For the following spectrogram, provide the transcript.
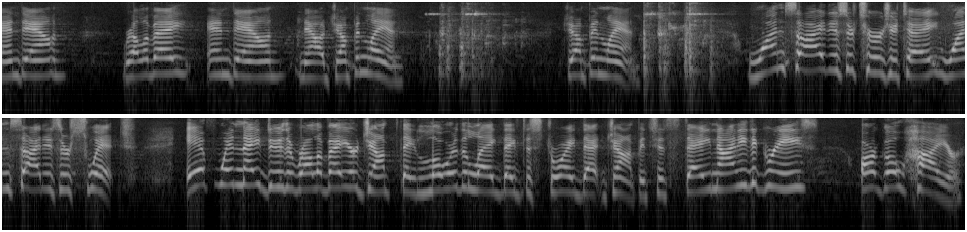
and down, releve, and down. Now jump and land. Jump and land. One side is their tour one side is their switch. If when they do the releve or jump, they lower the leg, they've destroyed that jump. It should stay 90 degrees or go higher,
